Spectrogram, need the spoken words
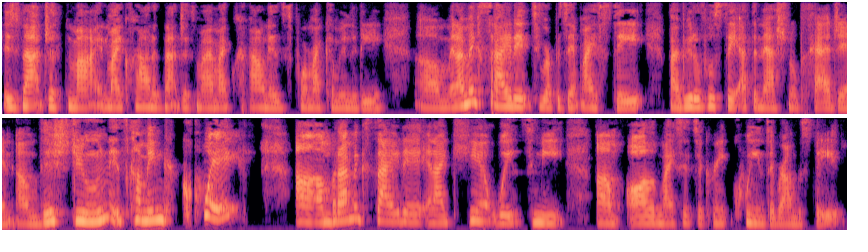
is not just mine. My crown is not just mine. My crown is for my community, um, and I'm excited to represent my state, my beautiful state, at the national pageant um, this June. It's coming quick. Um, but I'm excited and I can't wait to meet um, all of my sister queens around the state.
